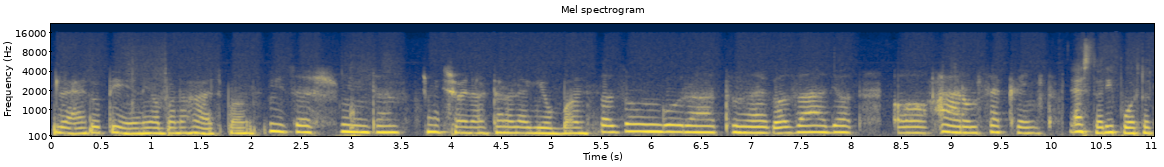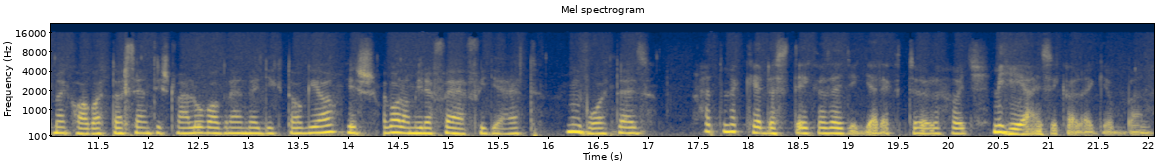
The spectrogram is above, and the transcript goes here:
Lehet ott élni abban a házban? Vizes, minden. És mit sajnáltál a legjobban? A zongorát, meg az ágyat, a három szekrényt. Ezt a riportot meghallgatta a Szent István lovagrend egyik tagja, és valamire felfigyelt. Mi volt ez? Hát megkérdezték az egyik gyerektől, hogy mi hiányzik a legjobban.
